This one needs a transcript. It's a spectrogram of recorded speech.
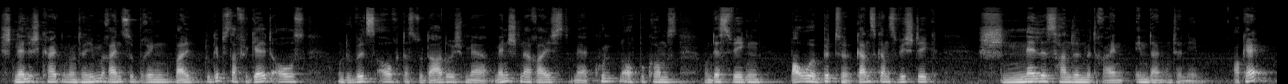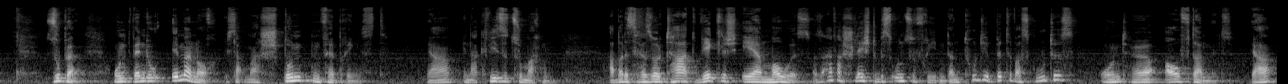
Schnelligkeit in Unternehmen reinzubringen, weil du gibst dafür Geld aus und du willst auch, dass du dadurch mehr Menschen erreichst, mehr Kunden auch bekommst. Und deswegen baue bitte, ganz, ganz wichtig, schnelles Handeln mit rein in dein Unternehmen. Okay? Super. Und wenn du immer noch, ich sag mal, Stunden verbringst, ja, in Akquise zu machen, aber das Resultat wirklich eher mau ist, also einfach schlecht, du bist unzufrieden, dann tu dir bitte was Gutes und hör auf damit. Ja?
